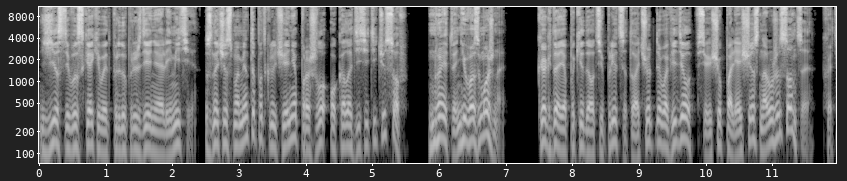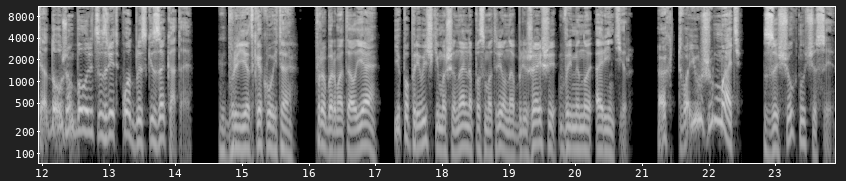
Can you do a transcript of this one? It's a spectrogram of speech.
Если выскакивает предупреждение о лимите, значит, с момента подключения прошло около 10 часов. Но это невозможно. Когда я покидал теплицу, то отчетливо видел все еще палящее снаружи солнце, хотя должен был лицезреть отблески заката. «Бред какой-то!» — пробормотал я и по привычке машинально посмотрел на ближайший временной ориентир. «Ах, твою ж мать!» — защелкнул часы.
